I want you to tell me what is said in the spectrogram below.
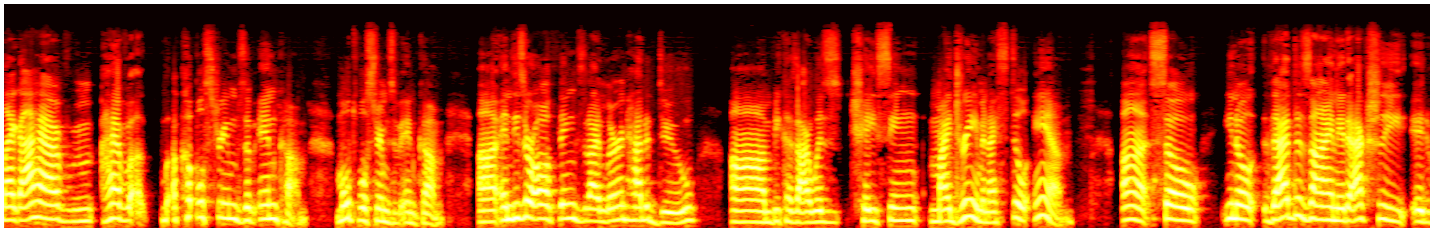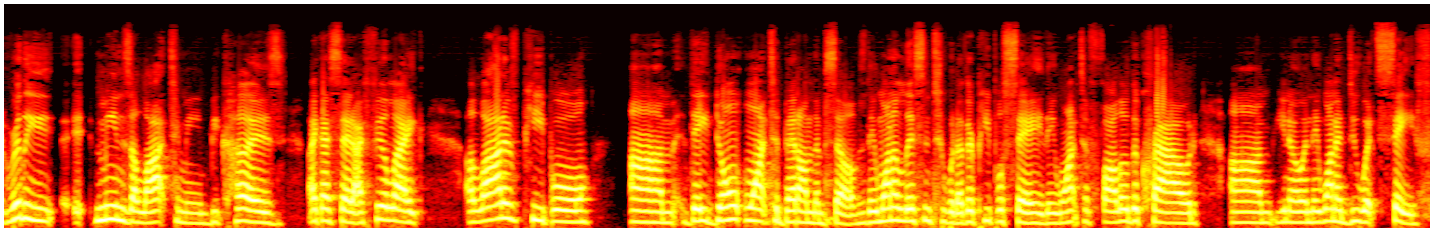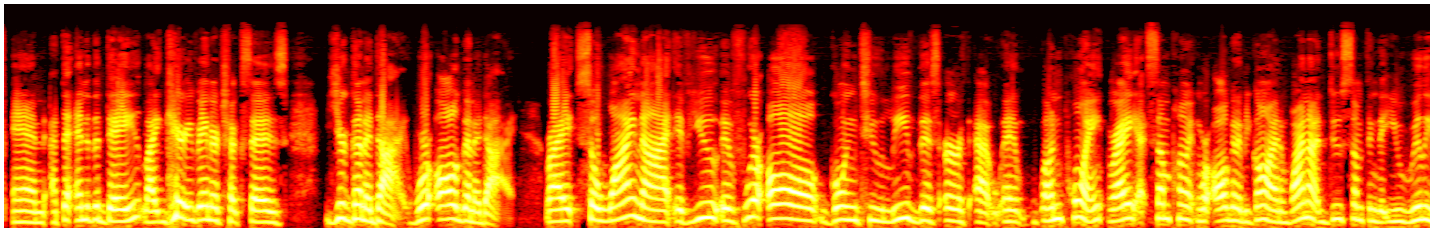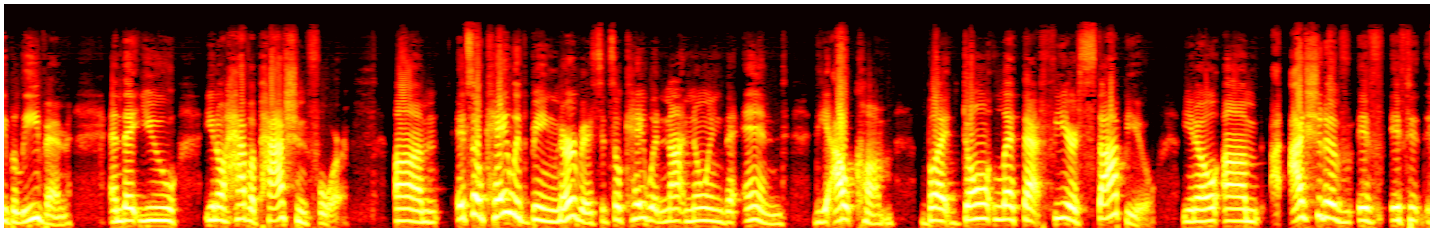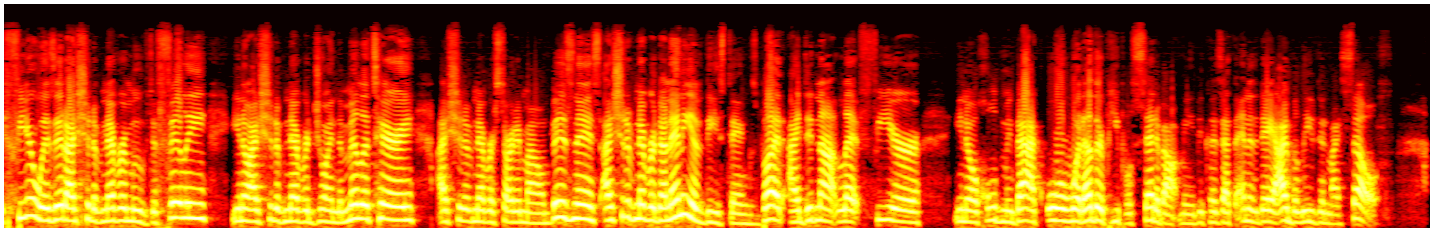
Like I have I have a, a couple streams of income, multiple streams of income, uh, and these are all things that I learned how to do um, because I was chasing my dream and I still am. Uh, so you know that design it actually it really it means a lot to me because like i said i feel like a lot of people um, they don't want to bet on themselves. They want to listen to what other people say. They want to follow the crowd um, you know and they want to do what's safe. And at the end of the day like gary vaynerchuk says you're gonna die. We're all gonna die right? So why not if you if we're all going to leave this earth at, at one point right? At some point we're all going to be gone. Why not do something that you really believe in and that you you know have a passion for? Um it's okay with being nervous. It's okay with not knowing the end the outcome but don't let that fear stop you you know, um, I should have, if if it, fear was it, I should have never moved to Philly. You know, I should have never joined the military. I should have never started my own business. I should have never done any of these things. But I did not let fear, you know, hold me back or what other people said about me because at the end of the day, I believed in myself.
